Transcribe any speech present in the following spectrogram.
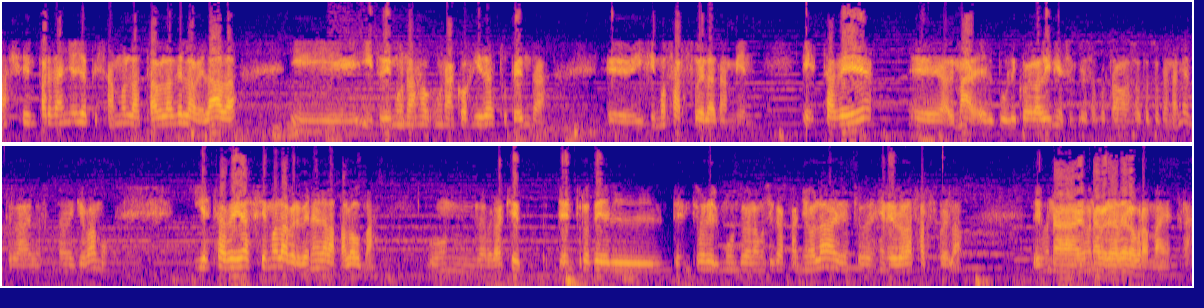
hace un par de años ya pisamos las tablas de la velada y, y tuvimos una, una acogida estupenda. Eh, hicimos zarzuela también. Esta vez, eh, además, el público de la línea siempre se ha portado con nosotros estupendamente, la, la segunda vez que vamos. Y esta vez hacemos la verbena de la paloma. Un- la verdad es que dentro del, dentro del mundo de la música española y dentro del género de la zarzuela es una, es una verdadera obra maestra.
